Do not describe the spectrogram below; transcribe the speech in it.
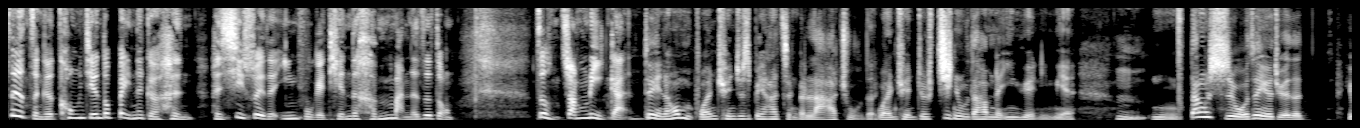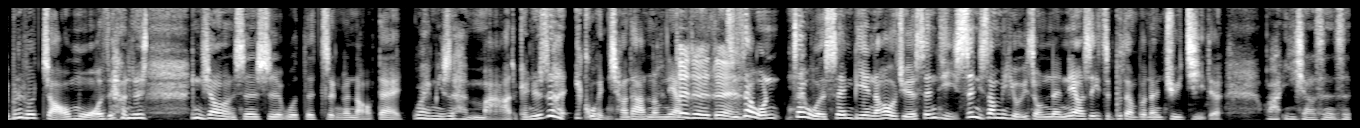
这个整个空间都被那个很很细碎的音符给填的很满的这种。这种张力感。对，然后完全就是被他整个拉住的，完全就是进入到他们的音乐里面。嗯嗯，当时我真的觉得。也不能说着魔这样子，印象很深的是我的整个脑袋外面是很麻的，感觉是很一股很强大的能量。对对对，是在我在我的身边，然后我觉得身体身体上面有一种能量是一直不断不断聚集的，哇，印象深深，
